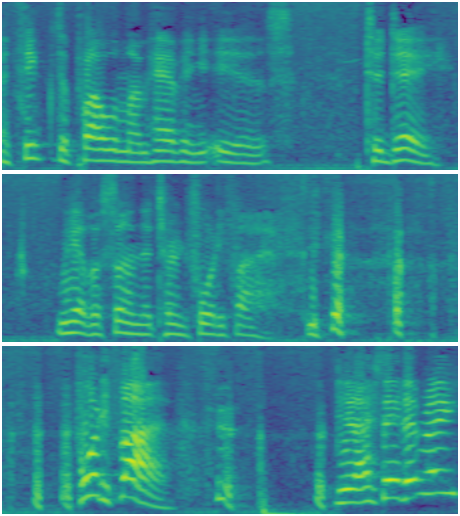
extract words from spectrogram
I think the problem I'm having is today we have a son that turned 45. 45. Did I say that right?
